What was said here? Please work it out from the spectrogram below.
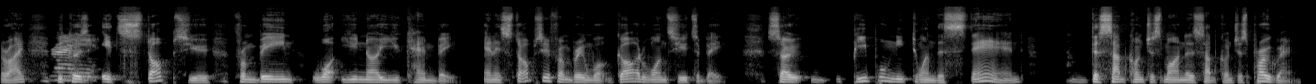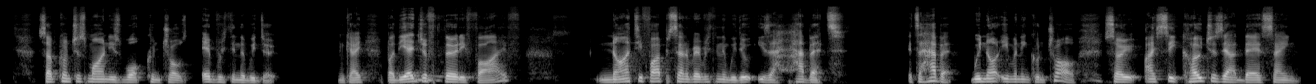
right? right because it stops you from being what you know you can be and it stops you from being what god wants you to be so people need to understand the subconscious mind and the subconscious program subconscious mind is what controls everything that we do okay by the age mm-hmm. of 35 95% of everything that we do is a habit. It's a habit. We're not even in control. So I see coaches out there saying,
